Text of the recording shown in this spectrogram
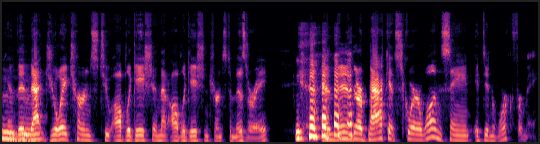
And then that joy turns to obligation. That obligation turns to misery. Mm-hmm. And then they're back at square one saying, it didn't work for me.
